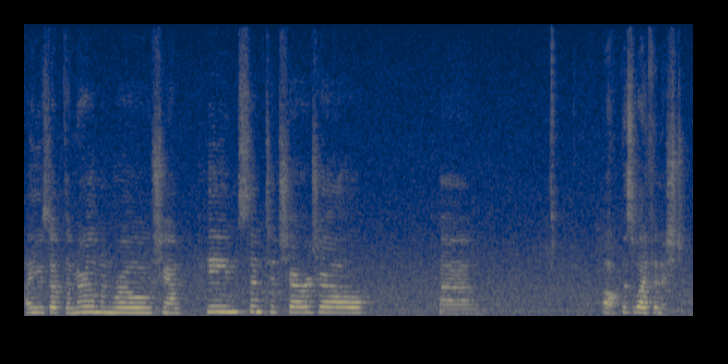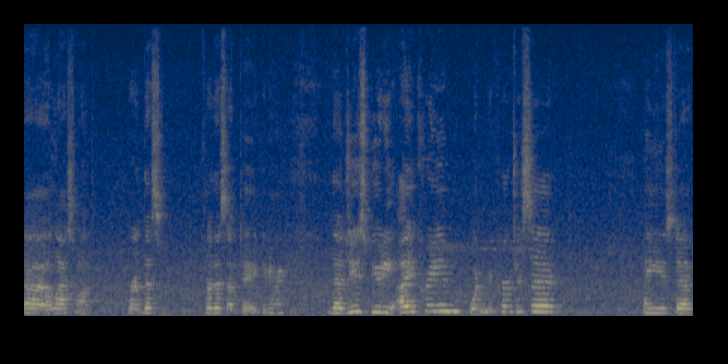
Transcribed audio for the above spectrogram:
I used up the Marilyn Monroe Champagne Scented Shower Gel. Um, oh, this is what I finished uh, last month, or this, for this update, anyway. The Juice Beauty Eye Cream, wouldn't repurchase it. I used up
